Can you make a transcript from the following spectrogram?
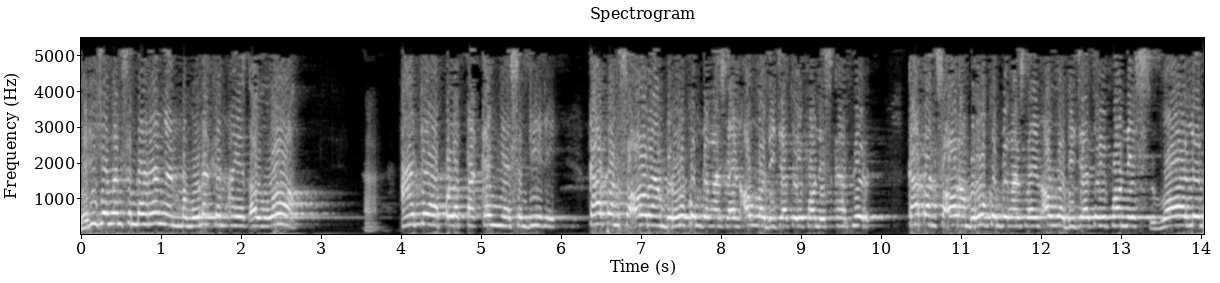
Jadi jangan sembarangan menggunakan ayat Allah. Nah, ada peletakannya sendiri. Kapan seorang berhukum dengan selain Allah dijatuhi vonis kafir? Kapan seorang berhukum dengan selain Allah dijatuhi vonis zalim?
